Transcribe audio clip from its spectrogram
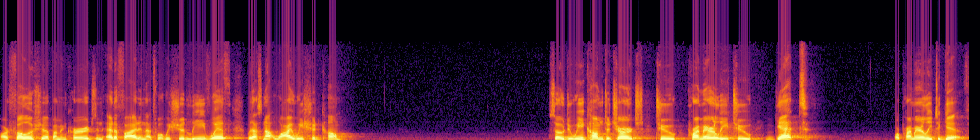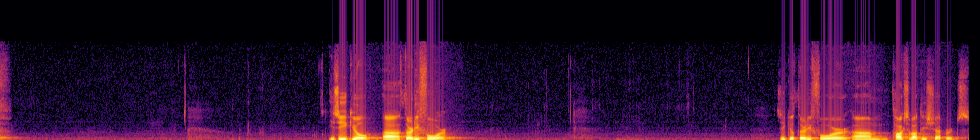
our fellowship. I'm encouraged and edified, and that's what we should leave with, but that's not why we should come. So, do we come to church to primarily to get or primarily to give? Ezekiel uh, 34. Ezekiel 34 um, talks about these shepherds.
